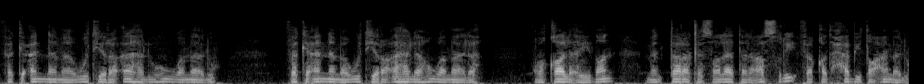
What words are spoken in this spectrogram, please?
فكأنما وتر أهله وماله فكأنما وتر أهله وماله وقال أيضا من ترك صلاة العصر فقد حبط عمله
